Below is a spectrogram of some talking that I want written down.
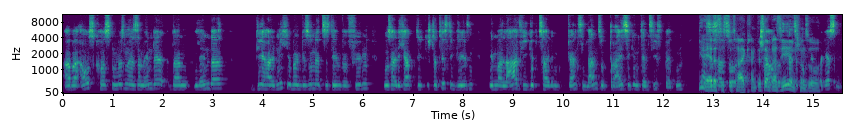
aber auskosten müssen es am Ende dann Länder, die halt nicht über ein Gesundheitssystem verfügen, wo es halt, ich habe die Statistik gelesen, in Malawi gibt es halt im ganzen Land so 30 Intensivbetten. Ja, das ja, das ist, halt ist so, total krank. Das ist ja in Brasilien schon so. Vergessen.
